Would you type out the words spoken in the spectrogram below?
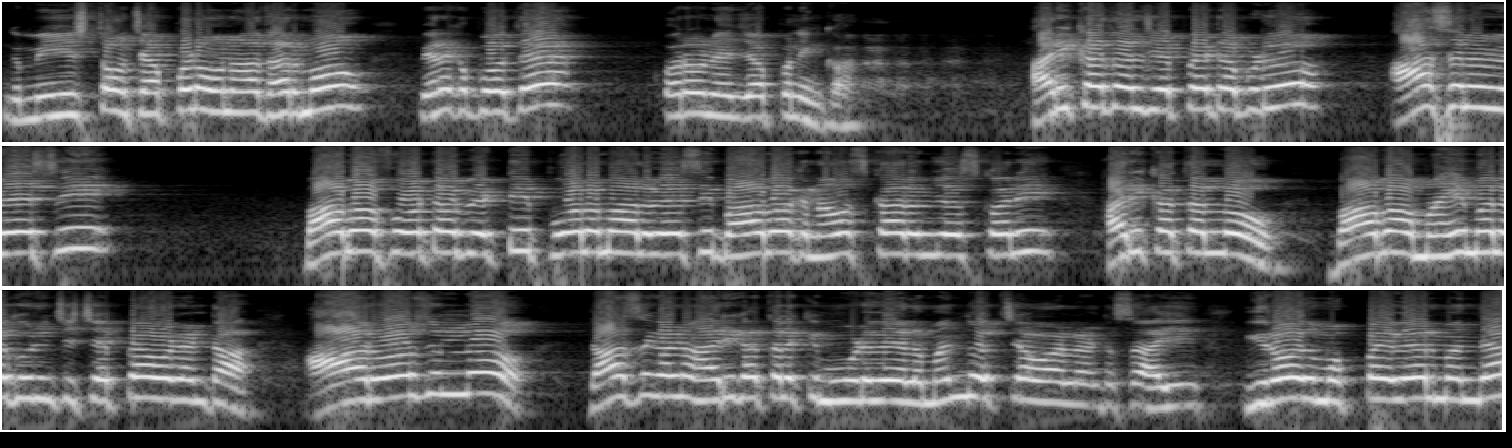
ఇంక మీ ఇష్టం చెప్పడం నా ధర్మం వినకపోతే కొరవ నేను చెప్పను ఇంకా. హరికథలు చెప్పేటప్పుడు ఆసనం వేసి బాబా ఫోటో పెట్టి పూలమాల వేసి బాబాకు నమస్కారం చేసుకొని హరికథల్లో బాబా మహిమల గురించి చెప్పేవాడంట. ఆ రోజుల్లో దాసగణ హరికథలకి మూడు వేల మంది వచ్చేవాళ్ళంట సాయి. ఈరోజు ముప్పై వేల మందే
